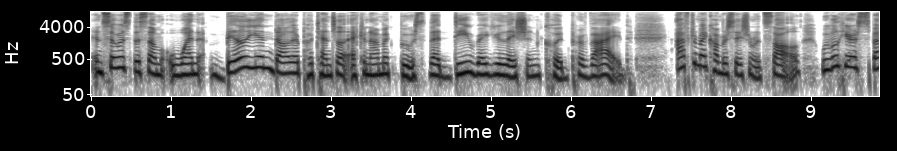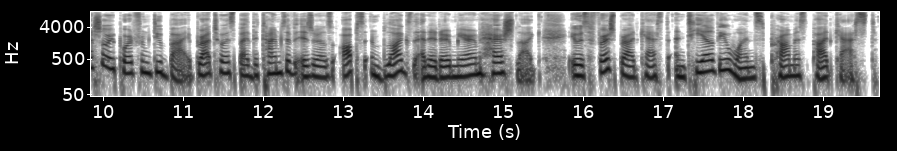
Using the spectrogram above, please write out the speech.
and so is the some $1 billion potential economic boost that deregulation could provide. After my conversation with Saul, we will hear a special report from Dubai brought to us by the Times of Israel's Ops and Blogs editor Miriam Herschlag. It was first broadcast on TLV1's Promised podcast.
